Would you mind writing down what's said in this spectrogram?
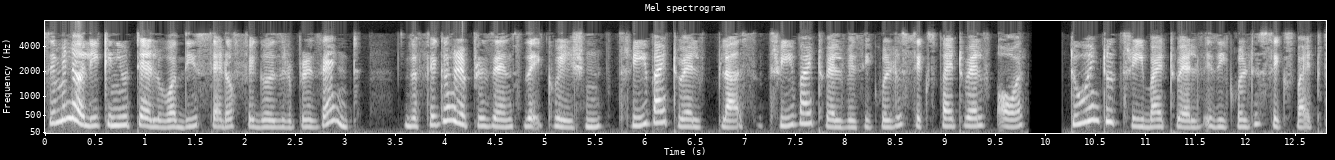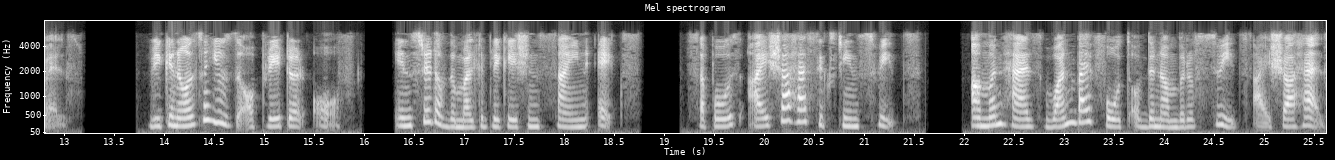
Similarly, can you tell what these set of figures represent? The figure represents the equation 3 by 12 plus 3 by 12 is equal to 6 by 12 or 2 into 3 by 12 is equal to 6 by 12. We can also use the operator of instead of the multiplication sign x. Suppose Aisha has 16 sweets. Aman has 1 by 4th of the number of sweets Aisha has.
